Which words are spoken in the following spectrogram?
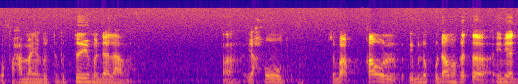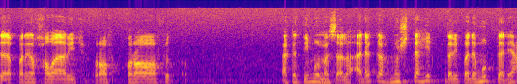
kefahaman yang betul-betul yang mendalam. Ha, Yahud. Sebab kaul Ibnu Qudamah kata ini adalah pandangan khawarij rafid akan timbul masalah adakah mujtahid daripada mubtadi'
